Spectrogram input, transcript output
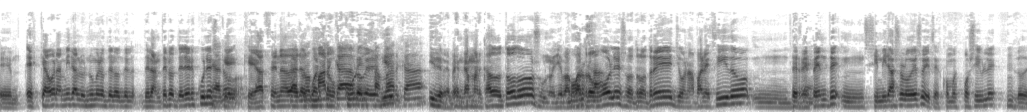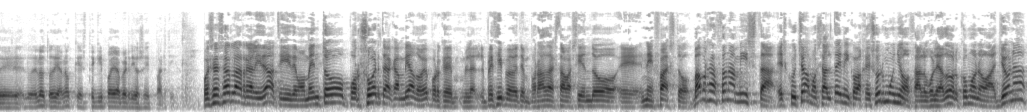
Eh, es que ahora mira los números de los del- delanteros del Hércules, Claro. que, que hace nada era el cuarto marca, oscuro que decía, marca. y de repente han marcado todos, uno lleva Borja. cuatro goles, otro tres, John ha aparecido, mm, de repente, mm, si miras solo eso, dices, ¿cómo es posible lo, de, lo del otro día, ¿no? que este equipo haya perdido seis partidos? Pues esa es la realidad y de momento, por suerte, ha cambiado, ¿eh? porque el principio de temporada estaba siendo eh, Vamos a zona mixta. Escuchamos al técnico, a Jesús Muñoz, al goleador, cómo no, a Jona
